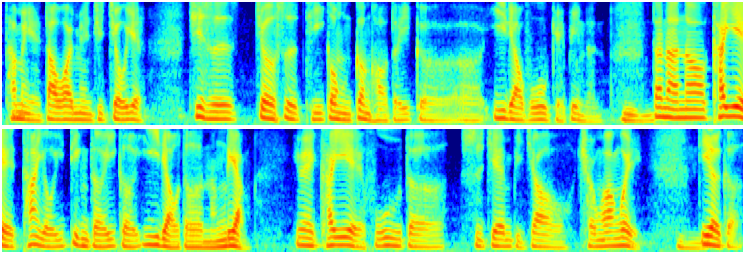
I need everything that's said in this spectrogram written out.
他们也到外面去就业。其实就是提供更好的一个呃医疗服务给病人。嗯，当然呢，开业它有一定的一个医疗的能量，因为开业服务的时间比较全方位。第二个，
